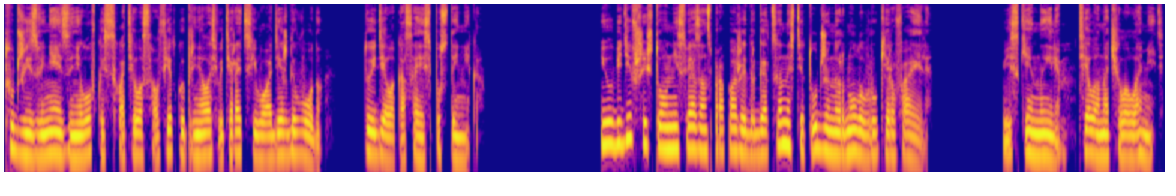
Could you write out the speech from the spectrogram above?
Тут же, извиняясь за неловкость, схватила салфетку и принялась вытирать с его одежды воду, то и дело касаясь пустынника. И, убедившись, что он не связан с пропажей драгоценности, тут же нырнула в руки Рафаэля. Виски ныли, тело начало ломить.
